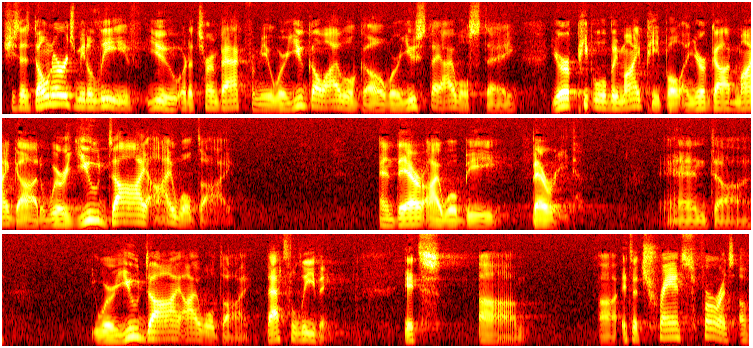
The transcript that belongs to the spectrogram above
She says, Don't urge me to leave you or to turn back from you. Where you go, I will go. Where you stay, I will stay. Your people will be my people, and your God, my God. Where you die, I will die. And there I will be buried. And uh, where you die, I will die. That's leaving. It's um, uh, it's a transference of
